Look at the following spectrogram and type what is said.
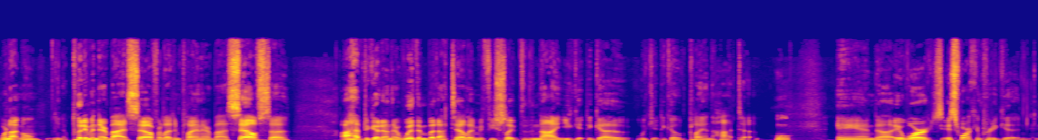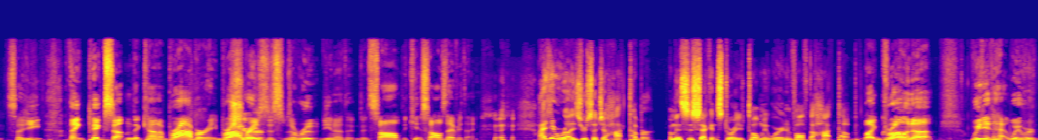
we're not going to, you know, put him in there by himself or let him play in there by himself. So I have to go down there with him. But I tell him if you sleep through the night, you get to go. We get to go play in the hot tub. Ooh. And uh, it works. It's working pretty good. So you, I think, pick something that kind of bribery. Bribery Sure. is the, the root. You know, that that solve the kid solves everything. I didn't realize you're such a hot tubber. I mean, this is the second story you've told me where it involved a hot tub. like growing up, we didn't have. We were.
